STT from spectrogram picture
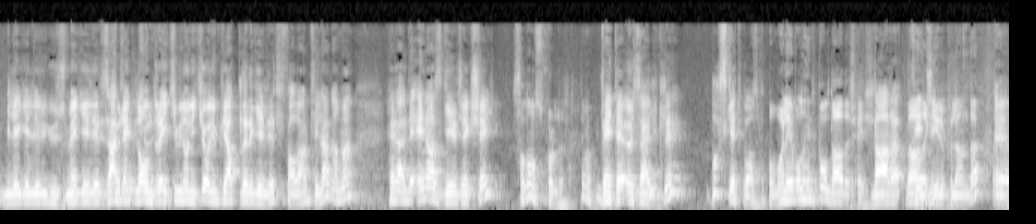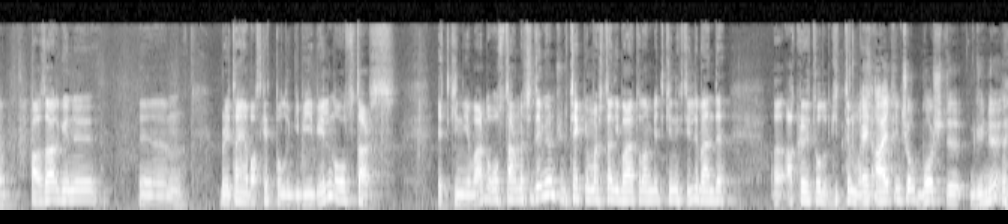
bile gelir, yüzme gelir. Zaten Kürek- Londra kürek- 2012 olimpiyatları gelir falan filan ama herhalde en az gelecek şey Salon sporları değil mi? ve de özellikle basketbol. Futbol, voleybol, handbol daha da şey. Daha da Daha da feci. geri planda. Evet. Ee, Pazar günü e, Britanya basketbolu gibi bir yerin All Stars etkinliği vardı. All Star maçı demiyorum çünkü tek bir maçtan ibaret olan bir etkinlik değildi. Ben de e, akredite olup gittim maça. Evet Alp'in çok boştu günü.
